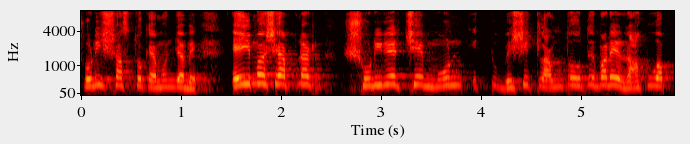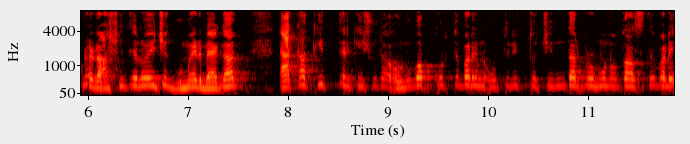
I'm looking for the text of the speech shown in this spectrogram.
শরীর স্বাস্থ্য কেমন যাবে। এই মাসে আপনার শরীরের চেয়ে মন একটু বেশি ক্লান্ত হতে পারে। রাহু আপনার রাশিতে রয়েছে, ঘুমের ব্যাঘাত। একাকিত্বের কিছুটা অনুভব করতে পারেন, অতিরিক্ত চিন্তার প্রবণতা আসতে পারে।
